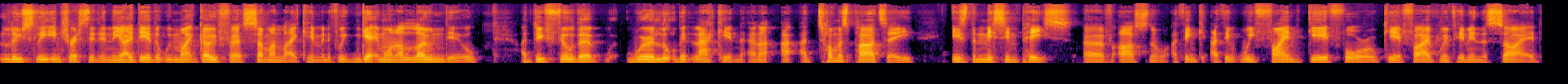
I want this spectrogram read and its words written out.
loosely interested in the idea that we might go for someone like him. And if we can get him on a loan deal, I do feel that we're a little bit lacking. And I, I, Thomas Partey is the missing piece of Arsenal. I think I think we find gear four or gear five with him in the side.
